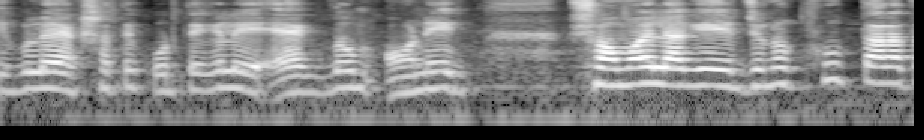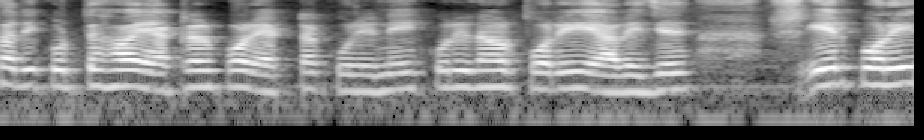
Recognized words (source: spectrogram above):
এগুলো একসাথে করতে গেলে একদম অনেক সময় লাগে, এর জন্য খুব তাড়াতাড়ি করতে হয়, একটার পর একটা করে নেই, করে নেওয়ার পরে, আর এই যে এরপরেই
